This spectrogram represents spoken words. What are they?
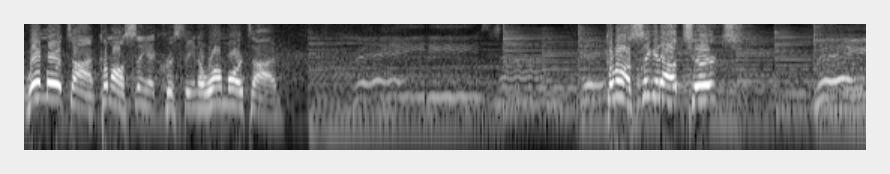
One more time. Come on, sing it, Christina. One more time. Great is thy Come on, sing it out, church. Great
